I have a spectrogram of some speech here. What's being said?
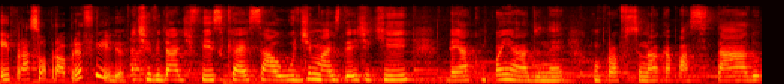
e para sua própria filha. Atividade física é saúde, mas desde que bem acompanhado, né? Com um profissional capacitado,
